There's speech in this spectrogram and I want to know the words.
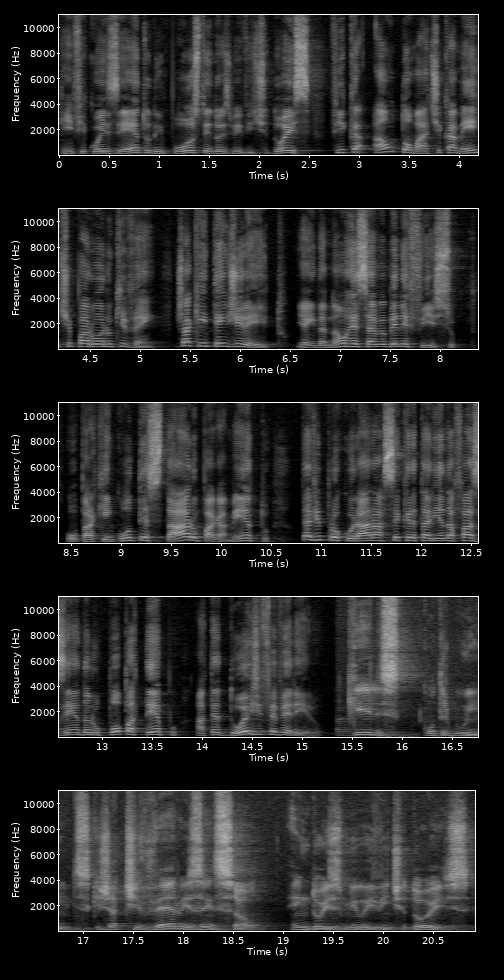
Quem ficou isento do imposto em 2022 fica automaticamente para o ano que vem. Já quem tem direito e ainda não recebe o benefício, ou para quem contestar o pagamento, deve procurar a Secretaria da Fazenda no Poupa Tempo até 2 de fevereiro. Aqueles contribuintes que já tiveram isenção em 2022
